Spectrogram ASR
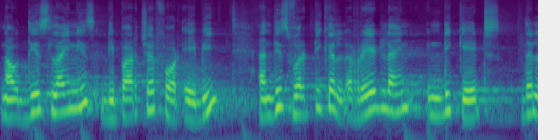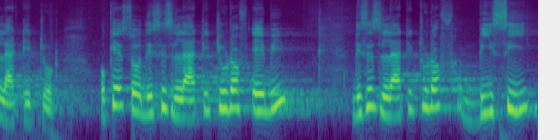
Now this line is departure for AB and this vertical red line indicates the latitude. Okay so this is latitude of AB this is latitude of BC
